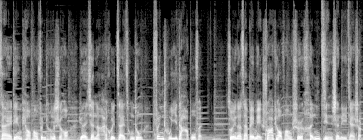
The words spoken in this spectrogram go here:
在电影票房分成的时候，院线呢还会再从中分出一大部分。所以呢，在北美刷票房是很谨慎的一件事儿。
